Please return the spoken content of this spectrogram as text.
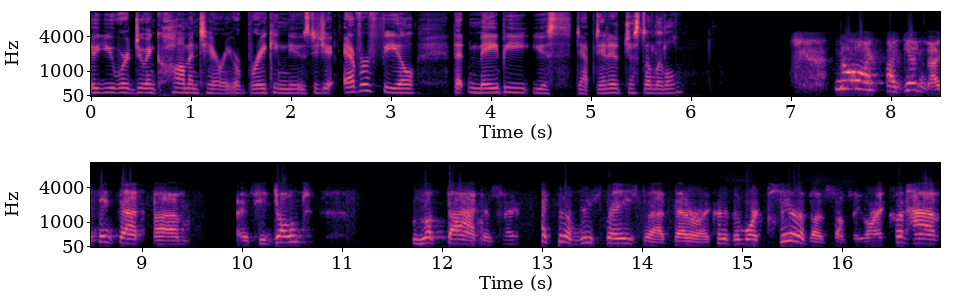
you were doing commentary or breaking news did you ever feel that maybe you stepped in it just a little? No i, I didn't. I think that um, if you don't look back and say i could have rephrased that better. Or i could have been more clear about something or i could have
